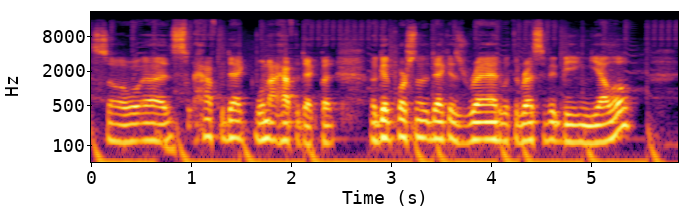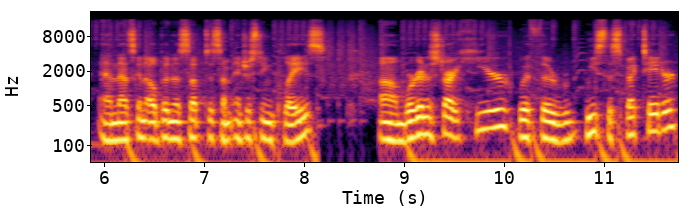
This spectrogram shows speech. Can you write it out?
So uh, it's half the deck, well not half the deck, but a good portion of the deck is red with the rest of it being yellow. And that's going to open us up to some interesting plays. Um, we're going to start here with the Whis the Spectator.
